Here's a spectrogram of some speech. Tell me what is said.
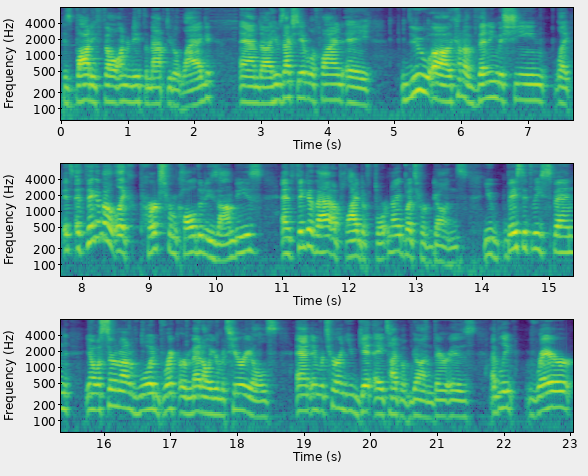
his body fell underneath the map due to lag, and uh, he was actually able to find a new uh, kind of vending machine. Like it's think about like perks from Call of Duty Zombies, and think of that applied to Fortnite, but it's for guns. You basically spend you know a certain amount of wood, brick, or metal, your materials and in return you get a type of gun. There is, I believe, rare,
